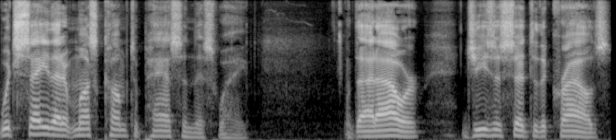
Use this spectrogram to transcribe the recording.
which say that it must come to pass in this way? At that hour, Jesus said to the crowds,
